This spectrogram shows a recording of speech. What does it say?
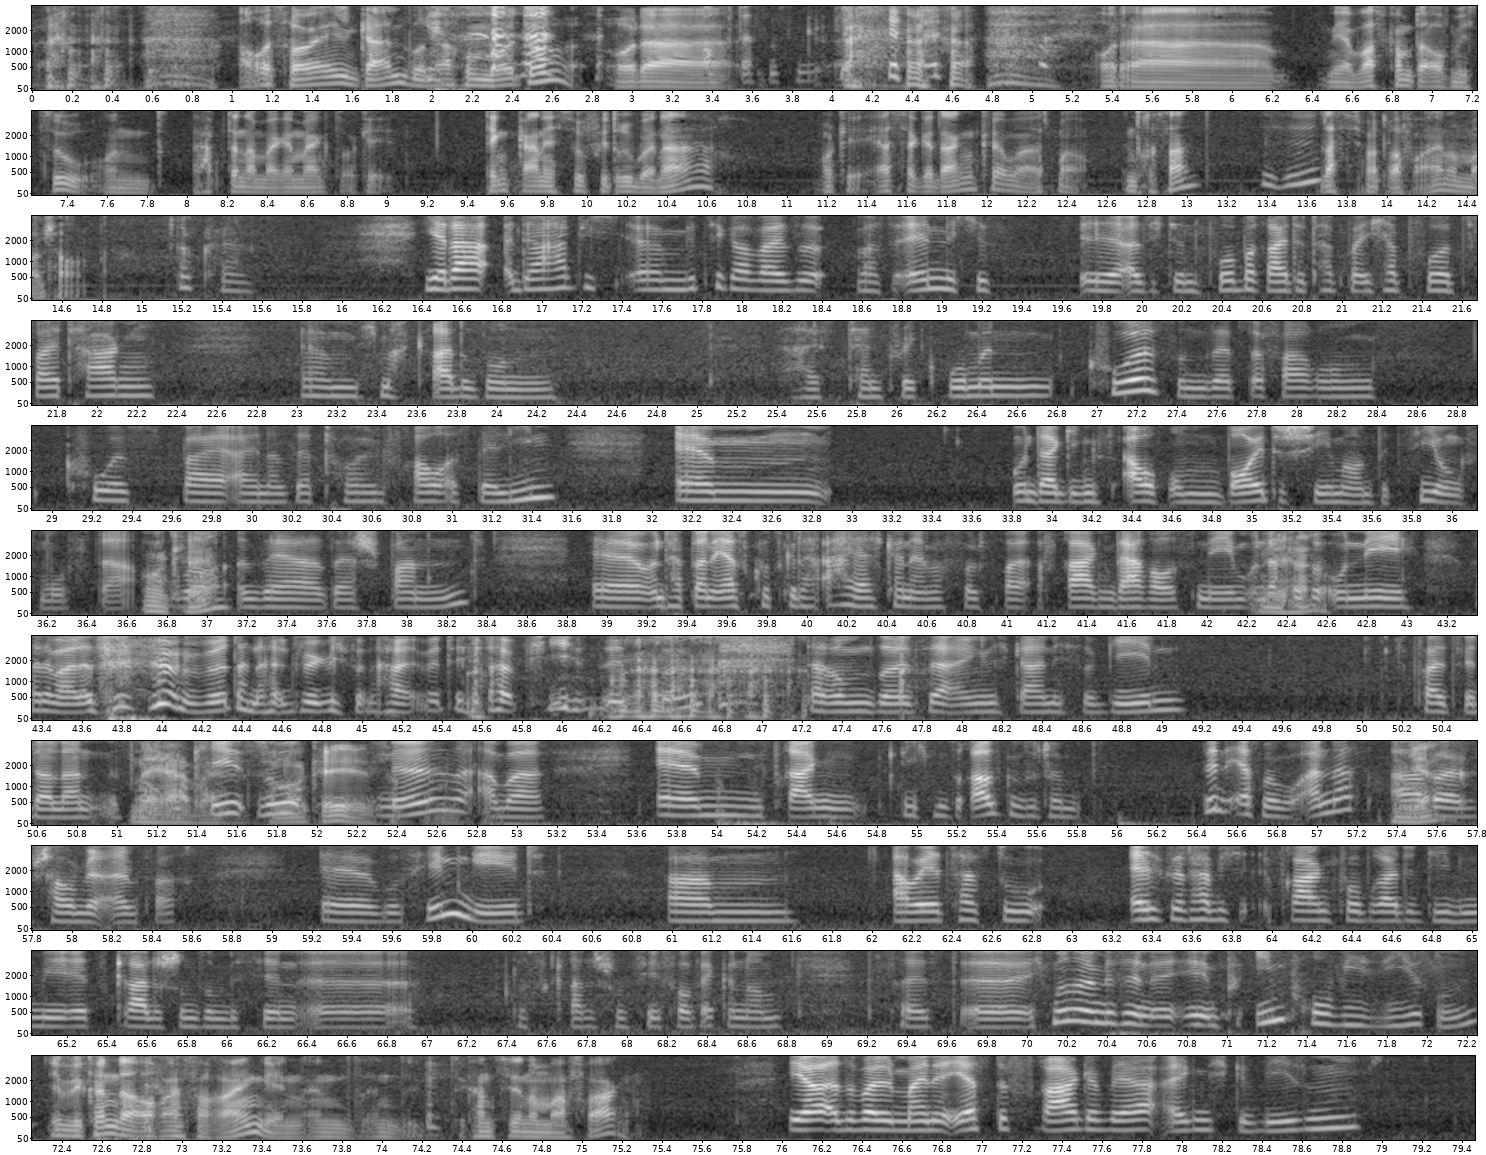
ausheulen kann, so nach dem Motto? Oder Auch das ist möglich. oder ja, was kommt da auf mich zu? Und habe dann aber gemerkt, okay, denk gar nicht so viel drüber nach. Okay, erster Gedanke war erstmal interessant. Mhm. Lass dich mal drauf ein und mal schauen. Okay. Ja, da, da habe ich ähm, witzigerweise was Ähnliches, äh, als ich den vorbereitet habe, weil ich habe vor zwei Tagen, ähm, ich mache gerade so einen, das heißt Tantric Woman Kurs, so einen Selbsterfahrungskurs bei einer sehr tollen Frau aus Berlin. Ähm, und da ging es auch um Beuteschema und Beziehungsmuster. Okay. So, sehr, sehr spannend. Äh, und habe dann erst kurz gedacht, ah ja, ich kann einfach voll Fra Fragen daraus nehmen. Und dachte Ja. so, oh nee, warte mal, das wird dann halt wirklich so eine halbe Therapiesitzung. Darum soll es ja eigentlich gar nicht so gehen. Falls wir da landen, ist Naja, auch aber okay. ist so, okay, ne? Aber ähm, Fragen, die ich mir so rausgesucht habe, sind erstmal woanders, aber Ja. schauen wir einfach, äh, wo es hingeht. Ähm, aber jetzt hast du, ehrlich gesagt, habe ich Fragen vorbereitet, die mir jetzt gerade schon so ein bisschen, äh, du hast gerade schon viel vorweggenommen. Das heißt, äh, ich muss mal ein bisschen äh, imp improvisieren. Ja, wir können da auch einfach reingehen. In, in, du kannst dir nochmal fragen. Ja, also weil meine erste Frage wäre eigentlich gewesen,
